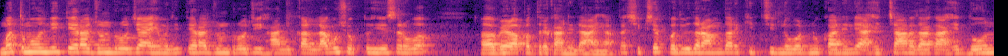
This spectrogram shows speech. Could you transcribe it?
मतमोजणी तेरा जून रोजी आहे. म्हणजे तेरा जून रोजी हा निकाल लागू शकतो. हे सर्व वेळापत्रक आलेलं आहे. आता शिक्षक पदवीधर आमदारकीची निवडणूक आलेली आहे? चार जागा आहे. दोन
